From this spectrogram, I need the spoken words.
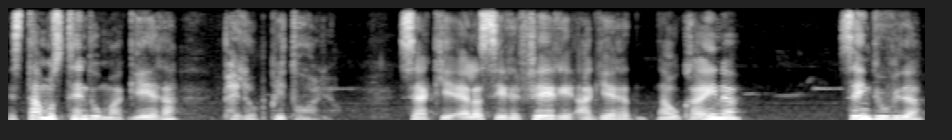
estamos tendo uma guerra pelo petróleo. Será que ela se refere à guerra na Ucrânia? Sem dúvida,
